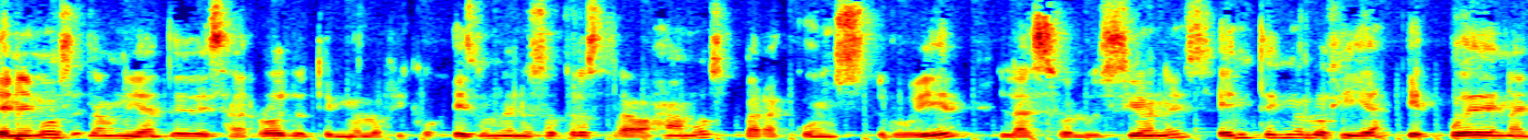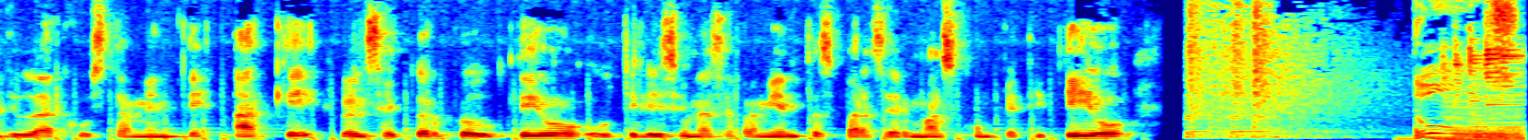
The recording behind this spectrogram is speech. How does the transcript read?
Tenemos la unidad de desarrollo tecnológico, es donde nosotros trabajamos para construir las soluciones en tecnología que pueden ayudar justamente a que el sector productivo utilice unas herramientas para ser más competitivo. 2,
